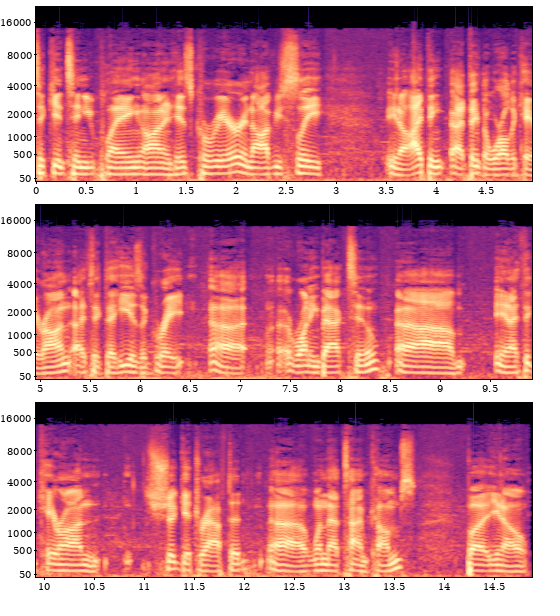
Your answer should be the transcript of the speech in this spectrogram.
to continue playing on in his career, and obviously, you know, I think I think the world of Kron. I think that he is a great uh, running back too, um, and I think Kron should get drafted uh, when that time comes. But you know,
